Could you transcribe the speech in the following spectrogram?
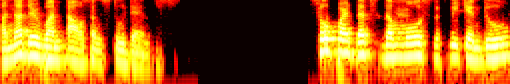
another 1,000 students. So far, that's the most that we can do.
